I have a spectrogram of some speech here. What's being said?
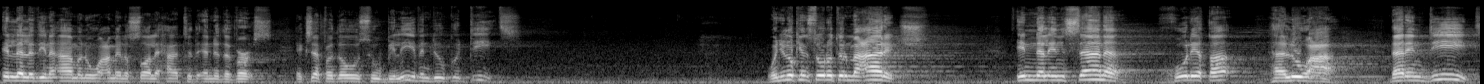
إِلَّا الَّذِينَ آمَنُوا وَعَمِلُوا الصَّالِحَاتِ to the end of the verse. Except for those who believe and do good deeds. When you look in Surah Al-Ma'arij, إِنَّ الْإِنسَانَ خُلِقَ هَلُوعًا That indeed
